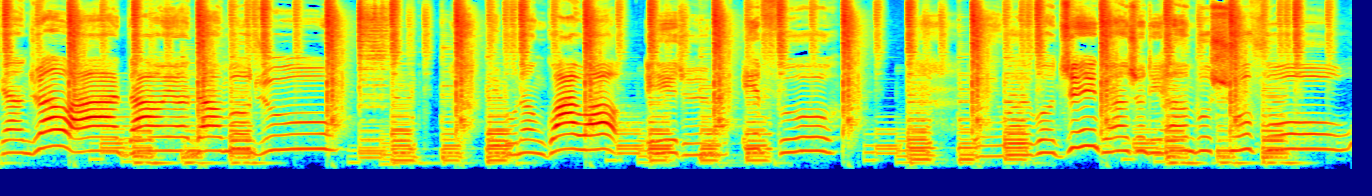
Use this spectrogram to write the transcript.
感觉来挡也挡不住。你不能怪我一直买衣服，今天身体很不舒服，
